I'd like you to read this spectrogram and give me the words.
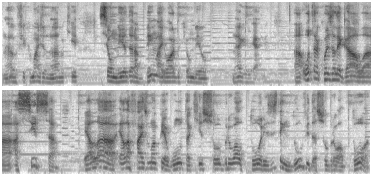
né? Eu fico imaginando que seu medo era bem maior do que o meu, né, Guilherme? Ah, outra coisa legal, a, a Cissa, ela, ela faz uma pergunta aqui sobre o autor. Existem dúvidas sobre o autor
